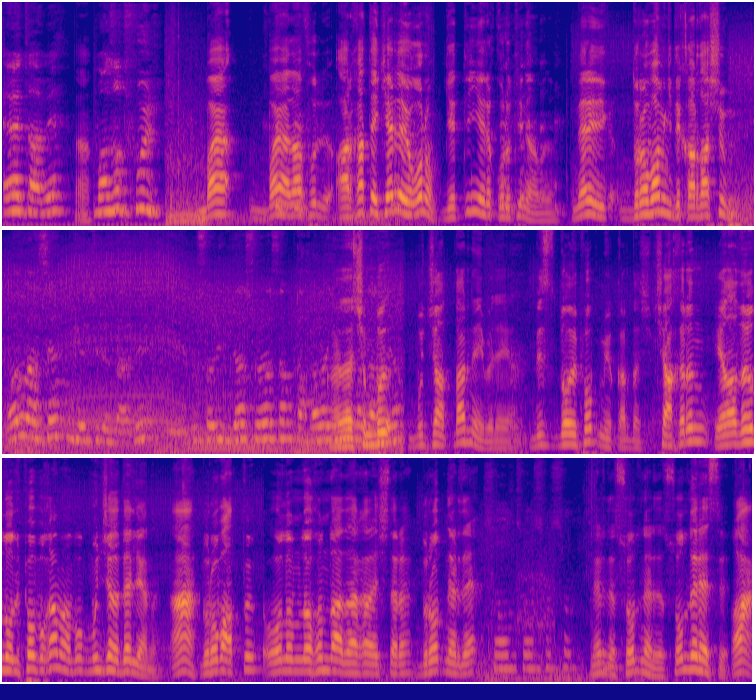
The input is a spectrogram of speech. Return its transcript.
Evet abi. Tamam. Mazot full. Baya baya da full arka teker de yok oğlum. Gittiğin yeri kurutun amına. Nereye? Drop'a mı gidik kardeşim? Vallahi sen mi götürüyorsun abi? Soruyu bir daha sorarsam kafama Kardeşim bu bu jantlar ne böyle ya? Biz lollipop muyuz kardeşim? Çakır'ın yaladığı lollipopuk ama bu bunca da del yani. Ha drop attı. Oğlum lokum da adı arkadaşlara. Drop nerede? Sol sol sol sol. Nerede? Sol nerede? Sol neresi? Ha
